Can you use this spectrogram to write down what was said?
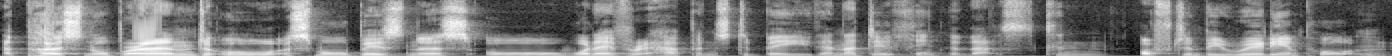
a personal brand or a small business or whatever it happens to be, then I do think that that can often be really important.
